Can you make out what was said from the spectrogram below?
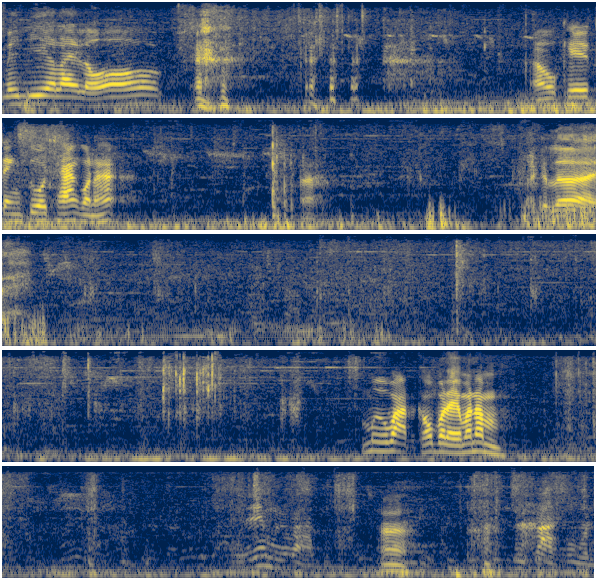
ไม่มีอะไรหรอกเอาโอเคแต่งตัวช้างก่อนนะฮะอะไปกันเลย มือวาดเขาบไดมานนี่มือบาดำ เออมือบาดคุณ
